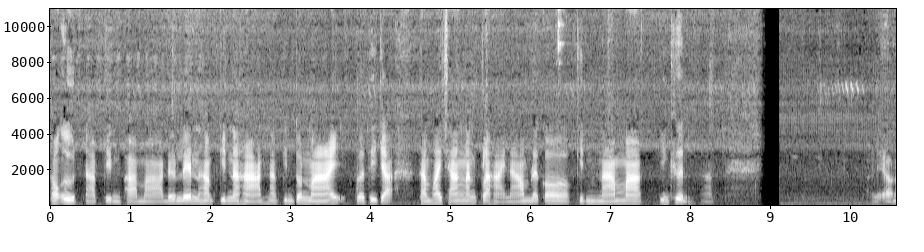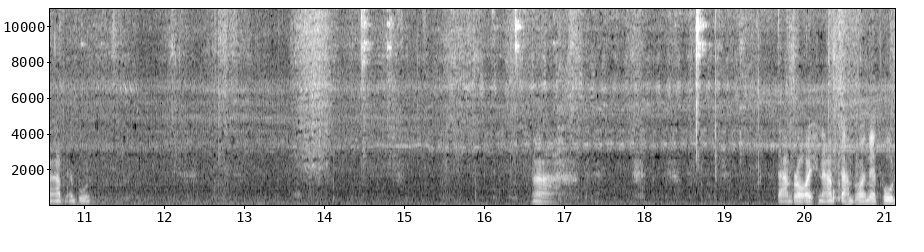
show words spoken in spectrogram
ท้องอืดนะครับจึงพามาเดินเล่นนะครับ กินอาหารนะครับกินต้นไม้เพื่อที่จะทำให้ช้างนั้นกระหายน้ำ แล้วก็กินน้ำมากยิ่งขึ้นครับไปแล้วนะครับน้ำพูนตามรอยนะครับตามรอยแม่พูน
